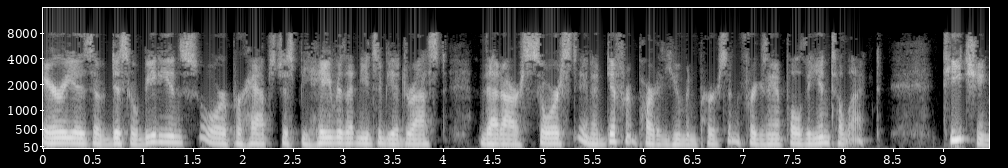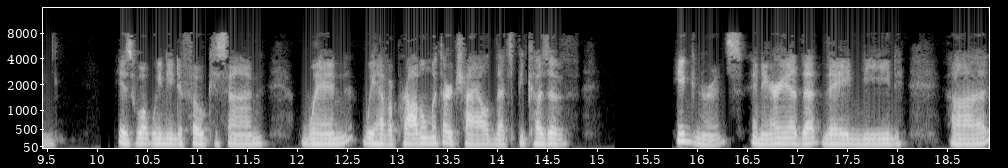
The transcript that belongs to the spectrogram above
areas of disobedience or perhaps just behavior that needs to be addressed that are sourced in a different part of the human person. For example, the intellect teaching is what we need to focus on when we have a problem with our child that's because of ignorance, an area that they need, uh,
